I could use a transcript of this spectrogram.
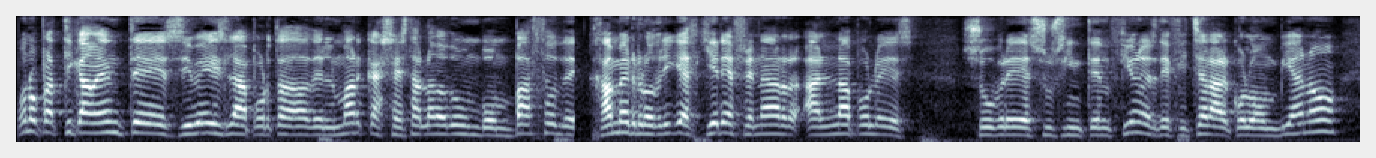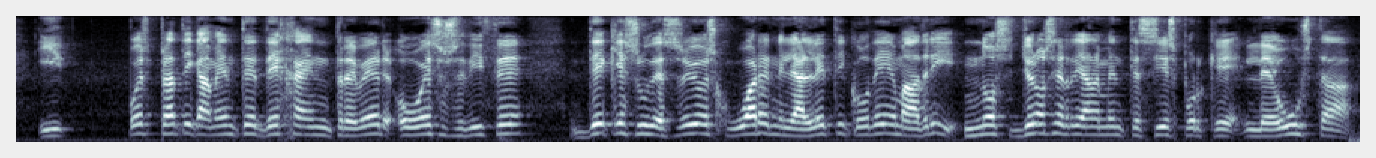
Bueno, prácticamente si veis la portada del marca se está hablando de un bombazo de James Rodríguez quiere frenar al Nápoles sobre sus intenciones de fichar al colombiano y pues prácticamente deja entrever, o eso se dice, de que su deseo es jugar en el Atlético de Madrid. No, yo no sé realmente si es porque le gusta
